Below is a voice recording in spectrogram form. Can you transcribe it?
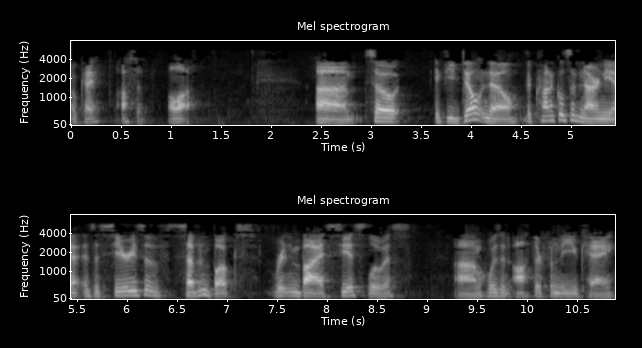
Okay, awesome. A lot. Um, so, if you don't know, The Chronicles of Narnia is a series of seven books written by C.S. Lewis, um, an author from the UK,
